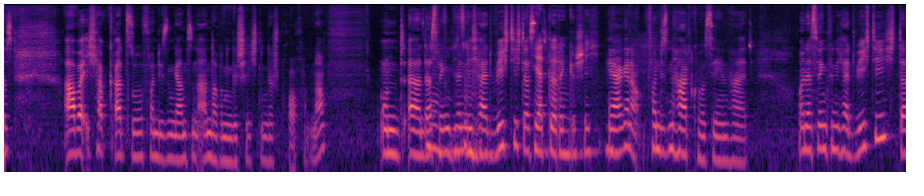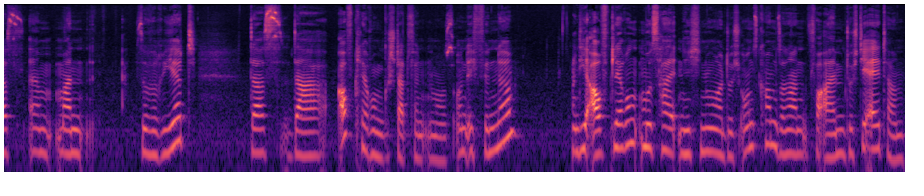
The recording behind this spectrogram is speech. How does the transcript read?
ist. Aber ich habe gerade so von diesen ganzen anderen Geschichten gesprochen. Ne? Und äh, deswegen ja, finde ich halt wichtig, dass. Härteren Geschichten. Ja, genau, von diesen Hardcore-Szenen halt. Und deswegen finde ich halt wichtig, dass ähm, man suggeriert, dass da Aufklärung stattfinden muss. Und ich finde, die Aufklärung muss halt nicht nur durch uns kommen, sondern vor allem durch die Eltern.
